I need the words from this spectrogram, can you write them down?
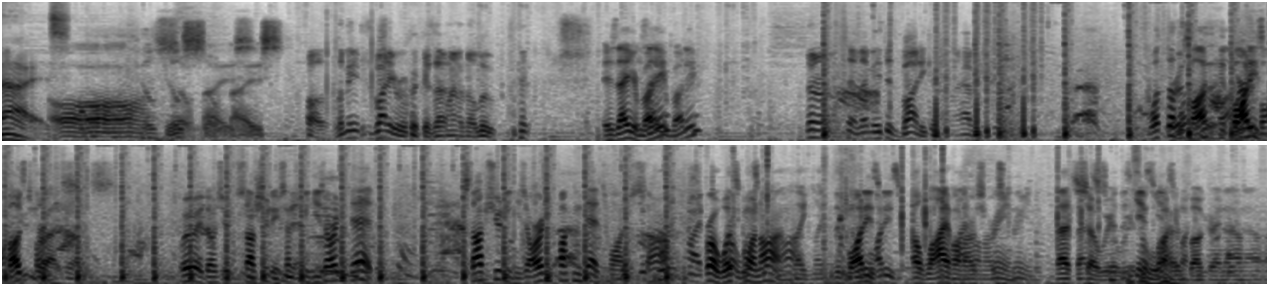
Nice. Oh, oh feels, so, nice. Oh, let me hit his body real quick because I don't have no loot. Is that your buddy? buddy? No, no, no, I'm saying let me hit this body because I don't have any loot. What the fuck? The body's bugged for us. Wait, wait, don't shoot. Stop shooting. Stop shooting. He's already dead. Stop shooting. He's already fucking dead, Twan. Stop. Bro, what's going on? Like, the body's alive on our screen. That's so weird. This It's game's fucking bugged right now.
